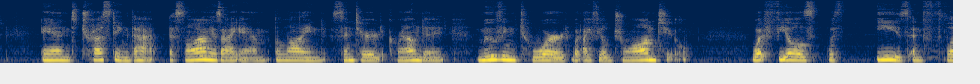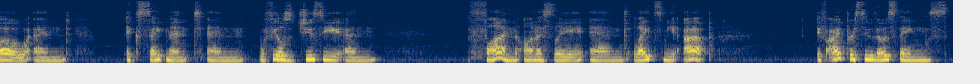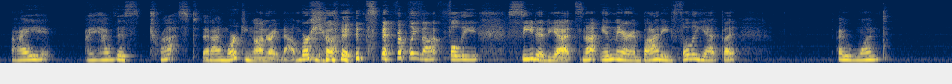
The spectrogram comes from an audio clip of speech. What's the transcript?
and trusting that as long as I am aligned, centered, grounded, moving toward what I feel drawn to, what feels with ease and flow and excitement and what feels juicy and fun, honestly, and lights me up. If I pursue those things, I I have this trust that I'm working on right now. I'm working on it. It's definitely not fully seated yet. It's not in there embodied fully yet, but I want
